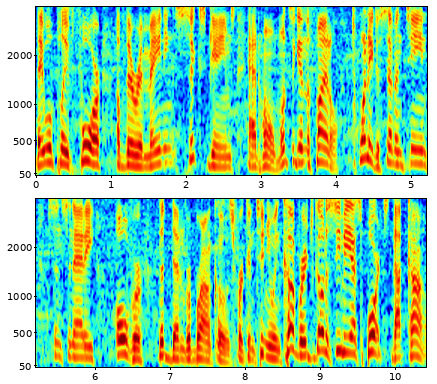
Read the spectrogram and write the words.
they will play four of their remaining six games at home. Once again, the final 20 to 17, Cincinnati over the Denver Broncos. For continuing coverage, go to CBSSports.com.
